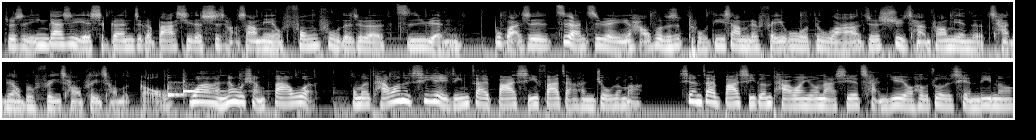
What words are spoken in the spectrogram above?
就是应该是也是跟这个巴西的市场上面有丰富的这个资源，不管是自然资源也好，或者是土地上面的肥沃度啊，就是畜产方面的产量都非常非常的高。哇，那我想发问，我们台湾的企业已经在巴西发展很久了吗？现在巴西跟台湾有哪些产业有合作的潜力呢？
